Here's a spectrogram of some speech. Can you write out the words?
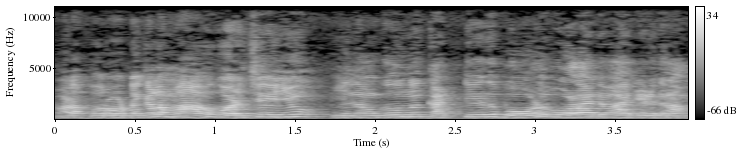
നമ്മുടെ പൊറോട്ടയ്ക്കുള്ള മാവ് കുഴച്ചു കഴിഞ്ഞു. ഇനി നമുക്കൊന്ന് കട്ട് ചെയ്ത് ബോൾ ബോളായിട്ട് മാറ്റിയെടുക്കണം.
